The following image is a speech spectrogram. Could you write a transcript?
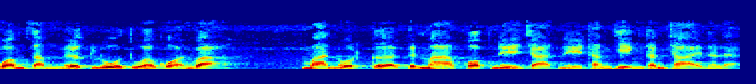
ความสำนึกรู้ตัวก่อนว่า มนุษย์เกิดขึ้นมาพบนี่ชาตินี้ทั้งหญิงทั้งชายนั่นแหละ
